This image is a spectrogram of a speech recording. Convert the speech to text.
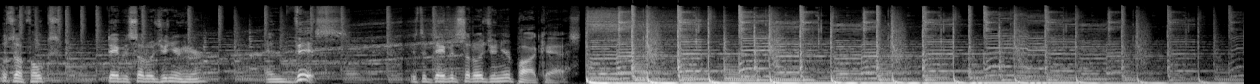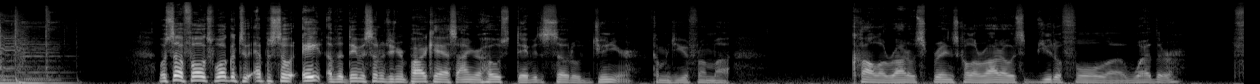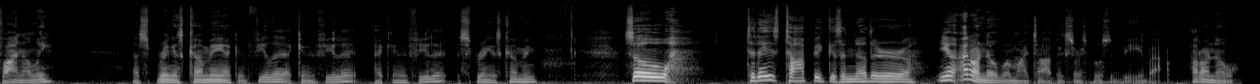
What's up, folks? David Soto Jr. here, and this is the David Soto Jr. podcast. What's up, folks? Welcome to episode 8 of the David Soto Jr. podcast. I'm your host, David Soto Jr., coming to you from uh, Colorado Springs, Colorado. It's beautiful uh, weather, finally. Uh, spring is coming. I can feel it. I can feel it. I can feel it. Spring is coming. So, today's topic is another. You know, I don't know what my topics are supposed to be about. I don't know.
